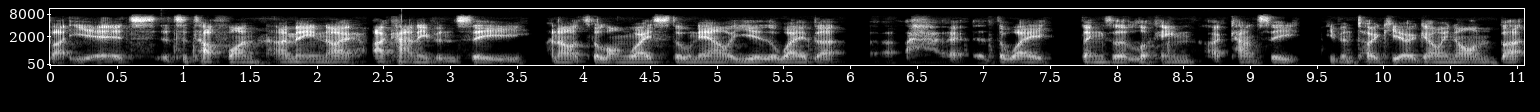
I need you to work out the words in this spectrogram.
but yeah, it's it's a tough one. I mean, I, I can't even see. I know it's a long way still now, a year away, but uh, the way things are looking. I can't see even Tokyo going on, but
